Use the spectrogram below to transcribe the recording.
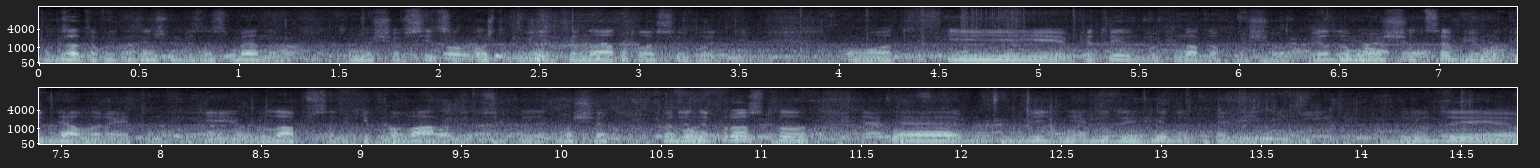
показати приклад іншим бізнесменам, тому що всі ці кошти повинні йти на АТО сьогодні. От і піти в двокімнатну хрущовку. Я думаю, що це б йому підняло рейтинг і була б все таки повага до цих людей. Тому що люди не просто е, бідні, люди гинуть на війні. Люди е,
